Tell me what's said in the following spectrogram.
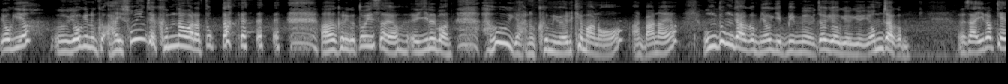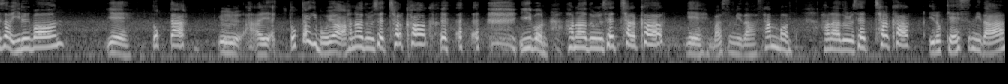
여기요? 어, 여기는 그, 아이, 소인제 금 나와라, 뚝딱. 아, 그리고 또 있어요. 1번. 아우, 야, 너 금이 왜 이렇게 많어? 아, 많아요? 웅동자금, 여기, 뭐, 저기, 여기, 여기, 염자금. 자, 이렇게 해서 1번, 예, 똑딱. 아, 똑딱이 뭐야? 하나, 둘, 셋, 철칵. 2번, 하나, 둘, 셋, 찰칵. 예, 맞습니다. 3번, 하나, 둘, 셋, 찰칵. 이렇게 했습니다.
